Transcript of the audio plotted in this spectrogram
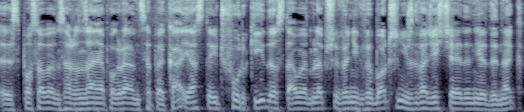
e, sposobem zarządzania programem CPK, ja z tej czwórki dostałem lepszy wynik wyborczy niż 21 jedynek.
